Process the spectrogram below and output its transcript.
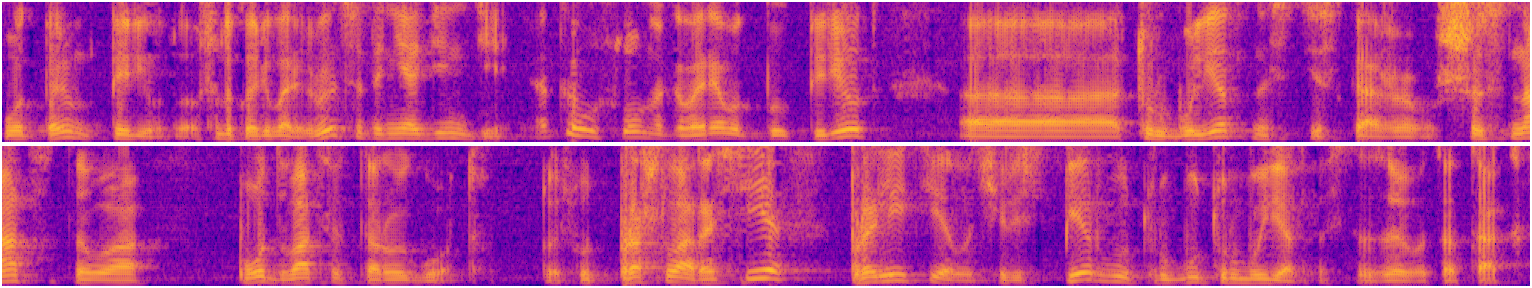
вот период. Что такое революция? Революция – это не один день. Это, условно говоря, вот был период э, турбулентности, скажем, с 16 по 22 год. То есть вот прошла Россия, пролетела через первую трубу турбулентности, назовем это так.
